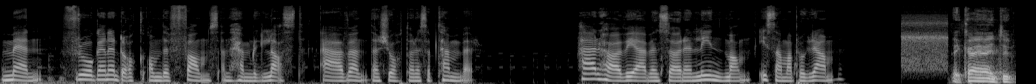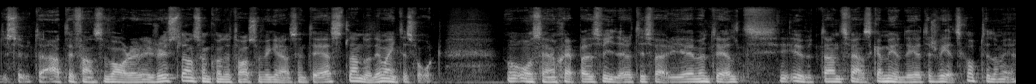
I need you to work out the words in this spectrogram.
Men frågan är dock om det fanns en hemlig last även den 28 september. Här hör vi även Sören Lindman i samma program. Det kan jag inte utesluta. Att det fanns varor i Ryssland som kunde tas över gränsen till Estland och det var inte svårt. Och, och sen skeppades vidare till Sverige, eventuellt utan svenska myndigheters vetskap till och med.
